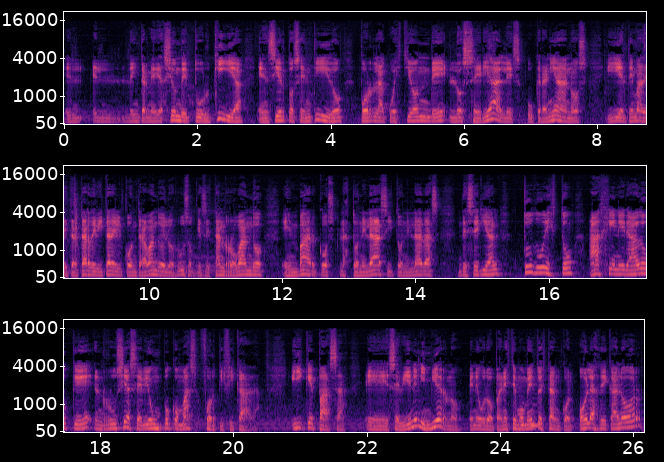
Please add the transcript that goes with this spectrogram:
la intermediación de Turquía en cierto sentido por la cuestión de los cereales ucranianos y el tema de tratar de evitar el contrabando de los rusos que se están robando en barcos las toneladas y toneladas de cereal, todo esto ha generado que Rusia se vea un poco más fortificada. ¿Y qué pasa? Eh, se viene el invierno en Europa. En este momento están con olas de calor,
